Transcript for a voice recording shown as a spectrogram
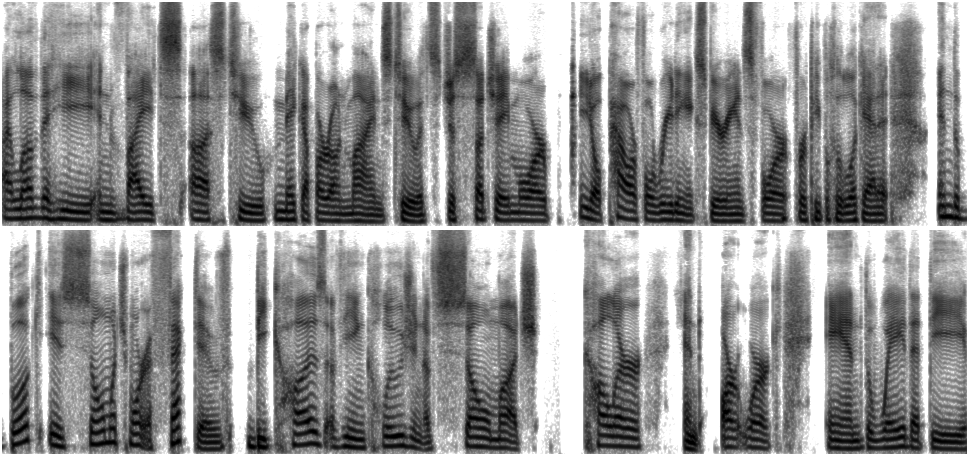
I love that he invites us to make up our own minds too. It's just such a more, you know, powerful reading experience for for people who look at it. And the book is so much more effective because of the inclusion of so much color and artwork and the way that the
